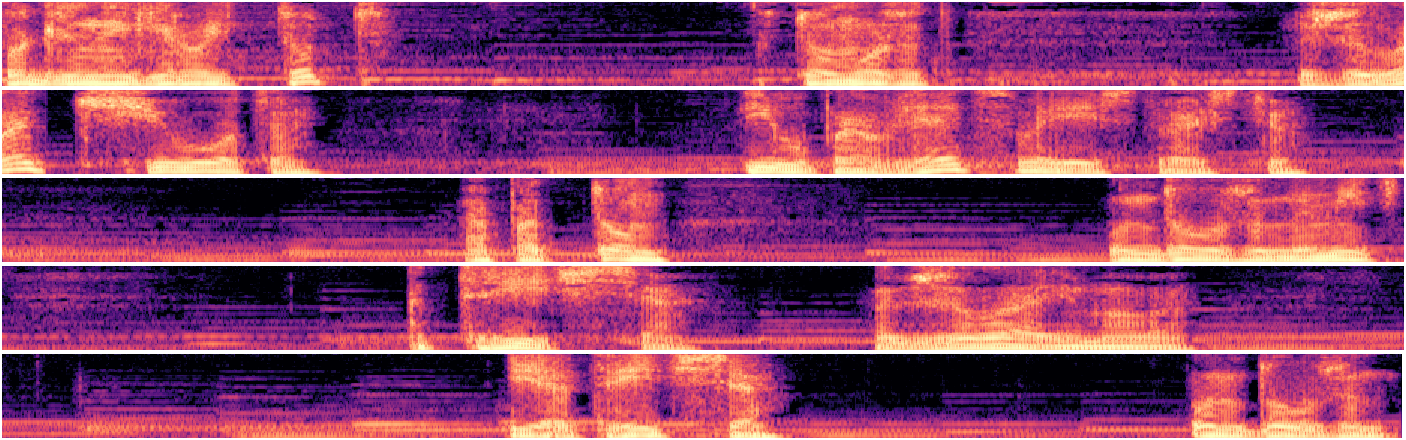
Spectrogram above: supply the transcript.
Подлинный герой тот, кто может желать чего-то и управлять своей страстью, а потом он должен уметь отречься от желаемого. И отречься он должен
